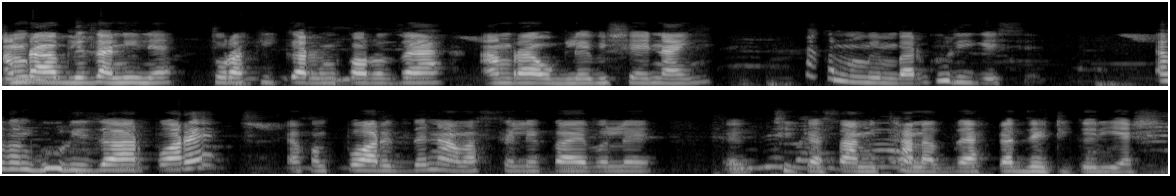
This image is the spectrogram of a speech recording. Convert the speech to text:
আমরা ওগুলো জানি না, তোরা কি কারণ করো যা, আমরা ওগুলো বিষয় নাই। এখন মেম্বার ঘুরি গেছে। এখন ঘুরি যাওয়ার পরে, এখন পরের দিন আমার ছেলে কয় বলে ঠিক আছে, আমি থানার যা একটা জেটি করি আসি।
